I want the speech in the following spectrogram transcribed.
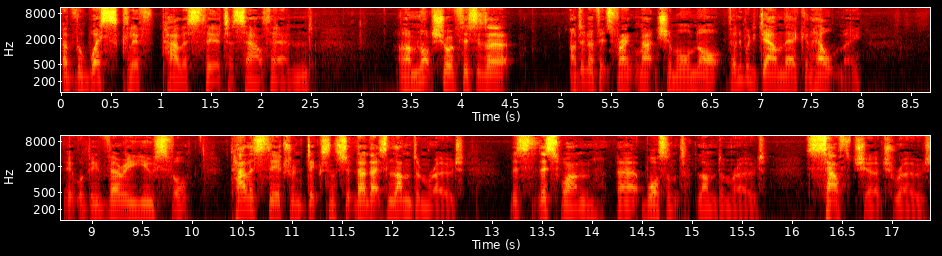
of the Westcliff Palace Theatre Southend, and I'm not sure if this is a. I don't know if it's Frank Matcham or not. If anybody down there can help me, it would be very useful. Palace Theatre and Dixon Street. No, that's London Road. This this one uh, wasn't London Road. South Church Road.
